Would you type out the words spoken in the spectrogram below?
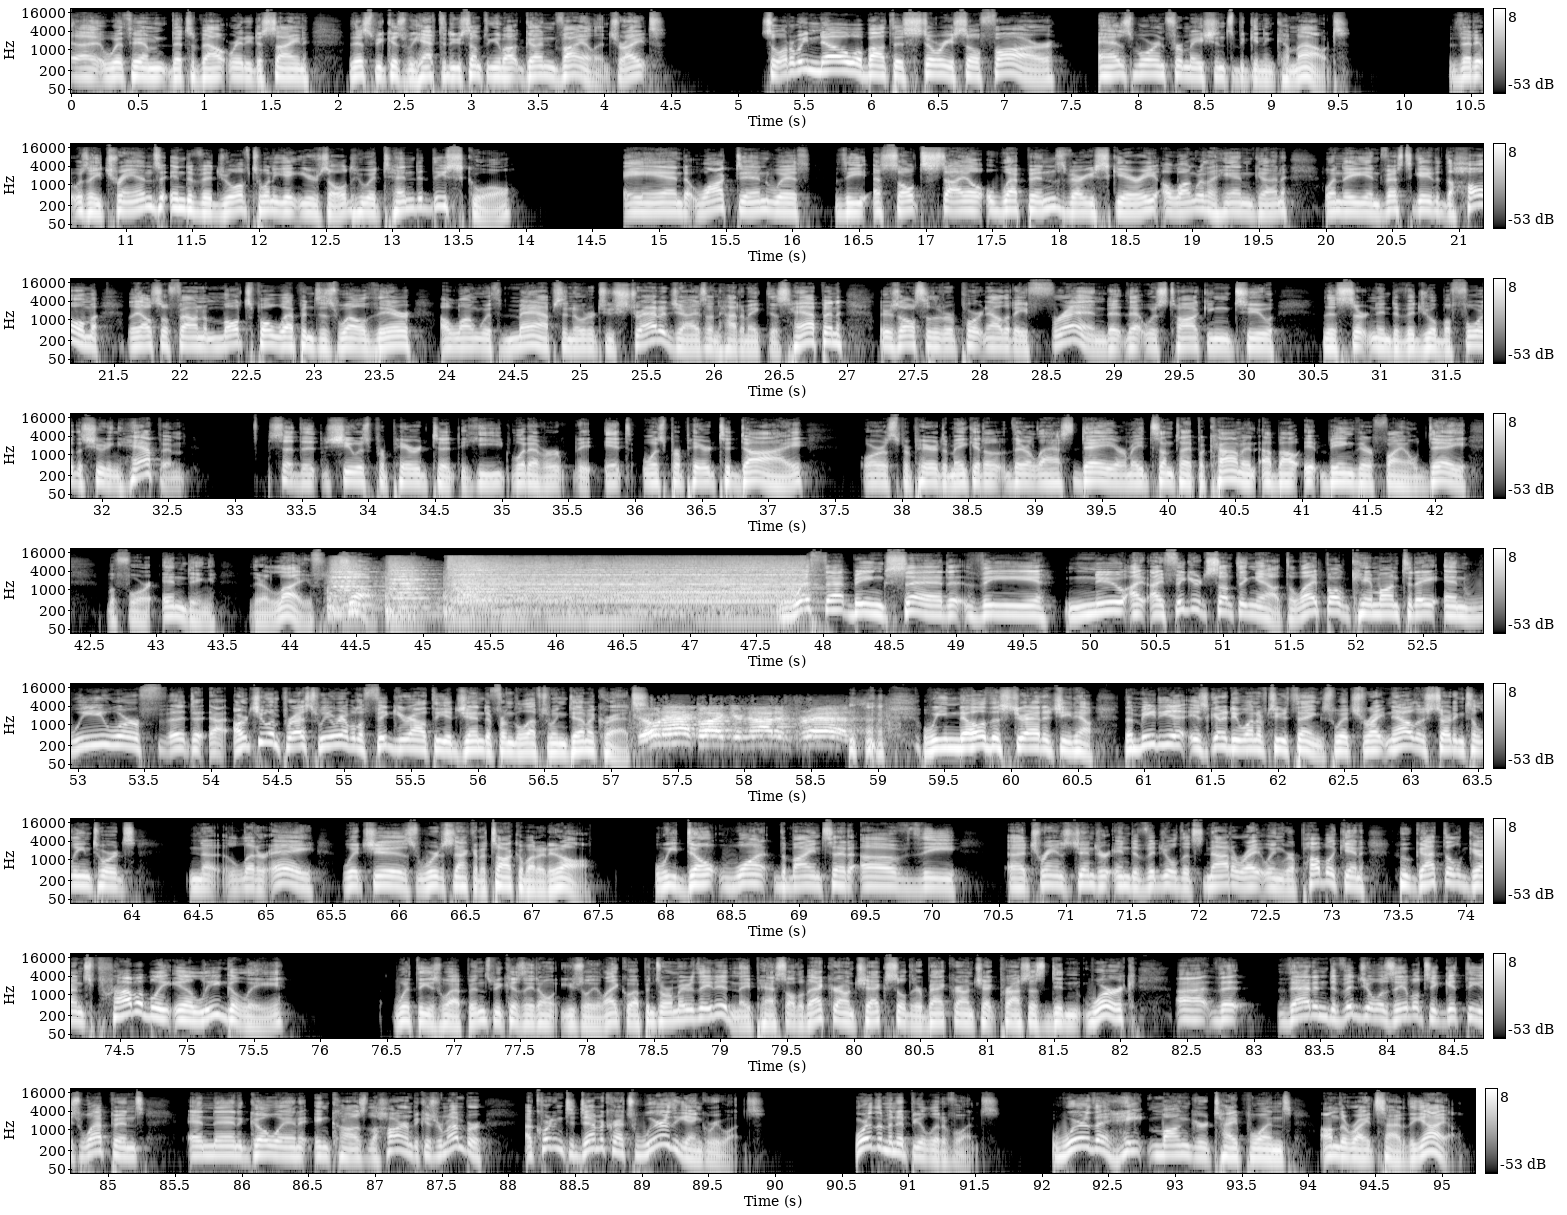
Uh, with him, that's about ready to sign this because we have to do something about gun violence, right? So, what do we know about this story so far as more information's beginning to come out? that it was a trans individual of 28 years old who attended the school and walked in with the assault style weapons, very scary, along with a handgun. When they investigated the home, they also found multiple weapons as well there, along with maps in order to strategize on how to make this happen. There's also the report now that a friend that was talking to this certain individual before the shooting happened said that she was prepared to he whatever it was prepared to die or was prepared to make it a, their last day or made some type of comment about it being their final day before ending their life. So, with that being said, the new I, I, figured something out. The light bulb came on today, and we were. Uh, aren't you impressed? We were able to figure out the agenda from the left wing Democrats. Don't act like you're not impressed. we know the strategy now. The media is going to do one of two things, which right now they're starting to lean towards letter A, which is we're just not going to talk about it at all. We don't want the mindset of the uh, transgender individual that's not a right wing Republican who got the guns probably illegally with these weapons because they don't usually like weapons, or maybe they didn't. They passed all the background checks, so their background check process didn't work. Uh, that that individual was able to get these weapons and then go in and cause the harm. Because remember, according to Democrats, we're the angry ones, we're the manipulative ones, we're the hate monger type ones on the right side of the aisle.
